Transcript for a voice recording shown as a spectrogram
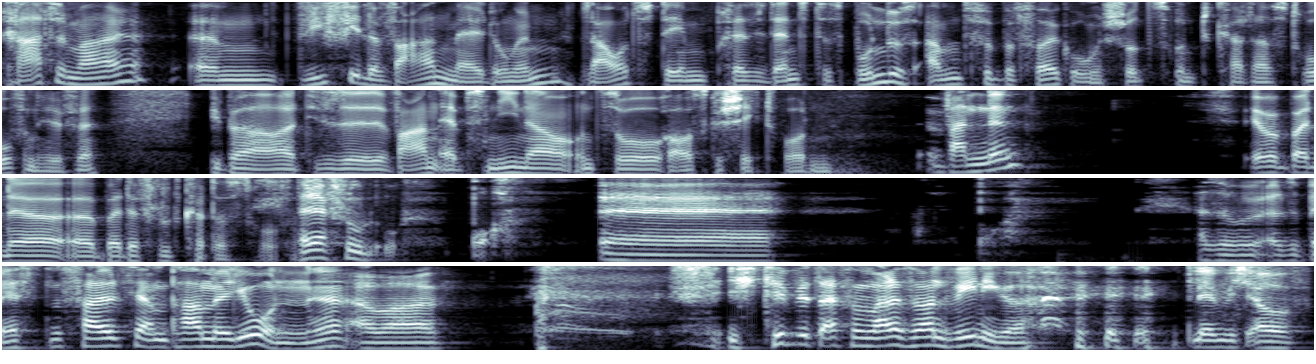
Rate mal, ähm, wie viele Warnmeldungen laut dem Präsident des Bundesamt für Bevölkerungsschutz und Katastrophenhilfe über diese Warn-Apps Nina und so rausgeschickt wurden. Wann denn? Ja, bei der, äh, bei der Flutkatastrophe. Bei der Flut. Oh, boah. Äh. Also, also bestenfalls ja ein paar Millionen, ne? Aber ich tippe jetzt einfach mal, das waren weniger. Klär mich auf.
